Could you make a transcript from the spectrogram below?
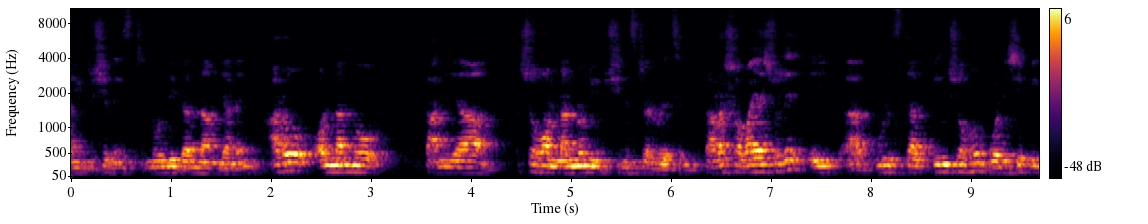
নিউট্রিশনিস্ট নন্দিতার নাম জানেন। আরও অন্যান্য তানিয়া সহ অন্যান্য নিউট্রিশনিস্টরা রয়েছেন। তারা সবাই আসলে এই কুল স্কাল্পিং সহ বডি শেপিং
